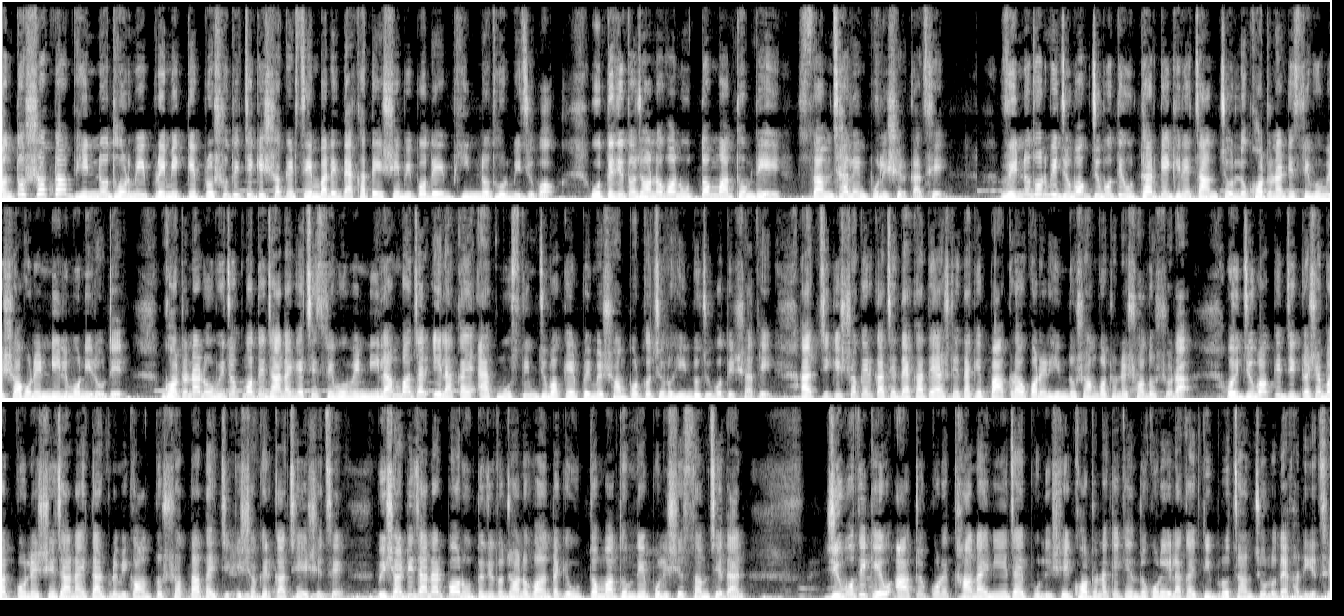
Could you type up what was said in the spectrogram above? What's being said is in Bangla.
অন্তঃসত্ত্বা ভিন্ন ধর্মী প্রেমিককে প্রসূতি চিকিৎসকের চেম্বারে দেখাতে এসে বিপদে ভিন্ন ধর্মী যুবক। উত্তেজিত জনগণ উত্তম মাধ্যম দিয়ে সামঝালেন পুলিশের কাছে। ভিন্নধর্মী যুবক, যুবতী উদ্ধারকে ঘিরে চাঞ্চল্য। ঘটনাটি শ্রীভূমি শহরের নীলমণি রোডের। ঘটনার অভিযোগ মতে জানা গেছে, শ্রীভূমির নীলামবাজার এলাকায় এক মুসলিম যুবকের প্রেমের সম্পর্ক ছিল হিন্দু যুবতীর সাথে। আর চিকিৎসকের কাছে দেখাতে আসলে তাকে পাকড়াও করেন হিন্দু সংগঠনের সদস্যরা। ওই যুবককে জিজ্ঞাসাবাদ করলে সে জানায়, তার প্রেমিকা অন্তঃসত্ত্বা, তাই চিকিৎসকের কাছে এসেছে। বিষয়টি জানার পর উত্তেজিত জনগণ তাকে উত্তম মাধ্যম দিয়ে পুলিশের সামছে দেন। যুবতীকেও আটক করে থানায় নিয়ে যায় পুলিশ। এই ঘটনাকে কেন্দ্র করে এলাকায় তীব্র চাঞ্চল্য দেখা দিয়েছে।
